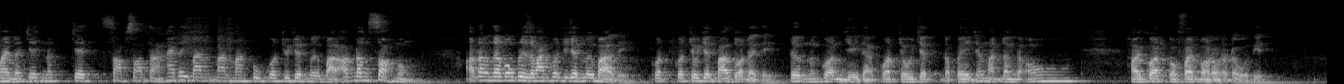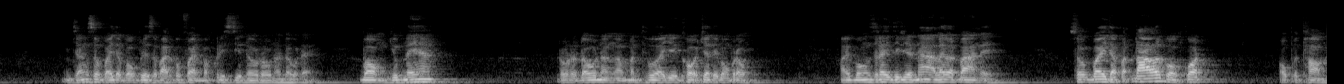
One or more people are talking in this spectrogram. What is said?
មិនដល់ចេះនឹកចេះសពសពថាហេតុអីបានបានបានពូគាត់ជួយចិត្តមើលបាល់អត់ដឹងសោះហ្មងអត់ដឹងថាបងព្រាសវណ្ណគាត់ជួយចិត្តមើលបាល់ទេគាត់គាត់ចូលចិត្តបាល់ទាត់ដែរទេទើបនឹងគាត់និយាយថាគាត់ចូលចិត្តដល់ពេលអញ្ចឹងបានដឹងថាអូហើយគាត់ក៏ fan របស់ Ronaldo ទៀតអញ្ចឹងសូម្បីតែបងព្រាសវណ្ណក៏ fan របស់ Cristiano Ronaldo ដែរបងយប់នេះហា Ronaldo នឹងមិនធ្វើឲ្យយើងខកចិត្តទេបងប្រុសហើយបងស្រីទីណាឥឡូវអត់បានទេ សូម្បីតែបដាល់ក៏គាត់ឧបត្ថម្ភ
